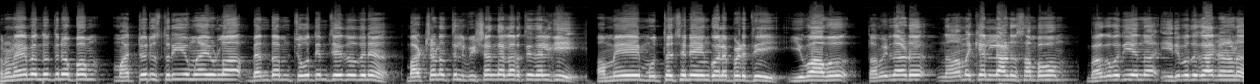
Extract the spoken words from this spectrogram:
പ്രണയബന്ധത്തിനൊപ്പം മറ്റൊരു സ്ത്രീയുമായുള്ള ബന്ധം ചോദ്യം ചെയ്തതിന് ഭക്ഷണത്തിൽ വിഷം കലർത്തി നൽകി. അമ്മയെ മുത്തച്ഛനെയും കൊലപ്പെടുത്തി. യുവാവ് തമിഴ്നാട് നാമക്കലിലാണ് സംഭവം. ഭഗവതി എന്ന ഇരുപതുകാരനാണ്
